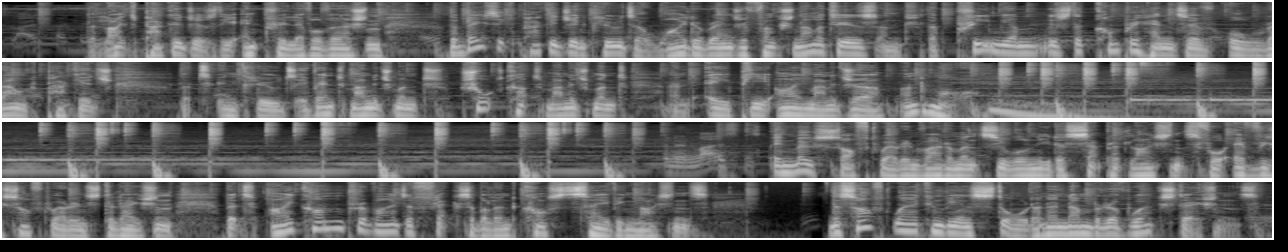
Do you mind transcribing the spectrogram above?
The Light package is the entry-level version, the Basic package includes a wider range of functionalities and the Premium is the comprehensive all-round package that includes event management, shortcut management and API manager and more. In most software environments, you will need a separate license for every software installation, but eyeCON provides a flexible and cost-saving license. The software can be installed on a number of workstations.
